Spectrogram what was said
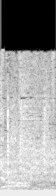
Phantom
